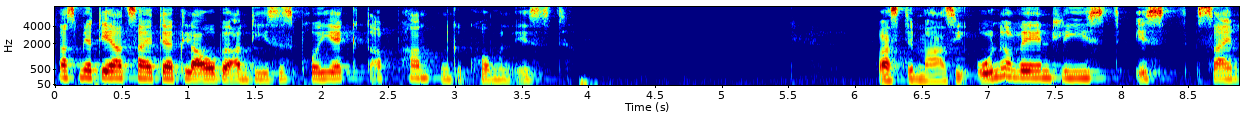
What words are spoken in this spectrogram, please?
dass mir derzeit der Glaube an dieses Projekt abhanden gekommen ist. Was de Masi unerwähnt liest, ist sein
